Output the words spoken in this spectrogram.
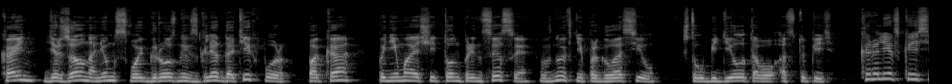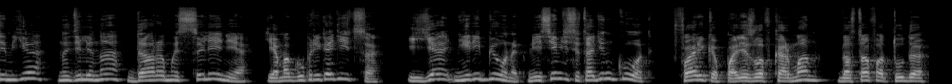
Каин держал на нем свой грозный взгляд до тех пор, пока понимающий тон принцессы вновь не проголосил, что убедило того отступить. «Королевская семья наделена даром исцеления. Я могу пригодиться. И я не ребенок, мне 71 год». Фарика полезла в карман, достав оттуда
